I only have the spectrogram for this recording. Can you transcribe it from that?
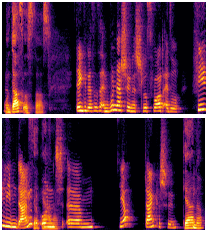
und das ist das. Ich denke, das ist ein wunderschönes Schlusswort. Also vielen lieben Dank und ähm, ja, Dankeschön. Gerne.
